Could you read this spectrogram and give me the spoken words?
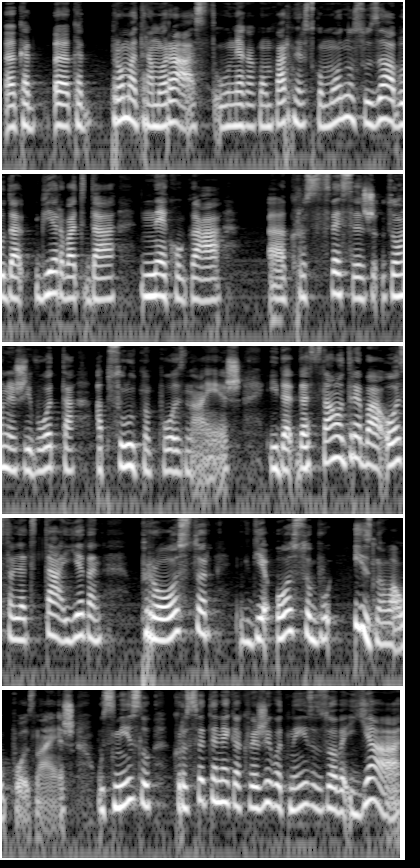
kad, kad promatramo rast u nekakvom partnerskom odnosu, zabluda vjerovati da nekoga kroz sve sezone života apsolutno poznaješ i da, da stalno treba ostavljati taj jedan prostor gdje osobu iznova upoznaješ. U smislu, kroz sve te nekakve životne izazove, ja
